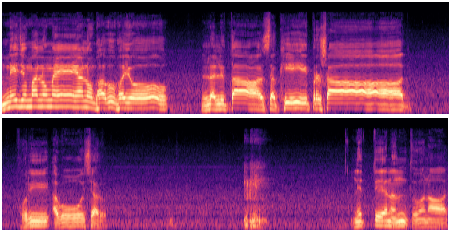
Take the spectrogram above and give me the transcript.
निज मन में अनुभव भयो। ललिता सखी प्रसाद। फुरी अगोचर। नित्य अनंत अनाद।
